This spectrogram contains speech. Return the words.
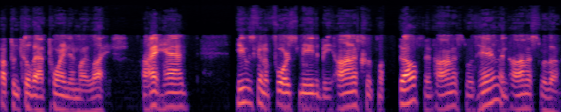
up until that point in my life. I had, he was going to force me to be honest with myself and honest with him and honest with others.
